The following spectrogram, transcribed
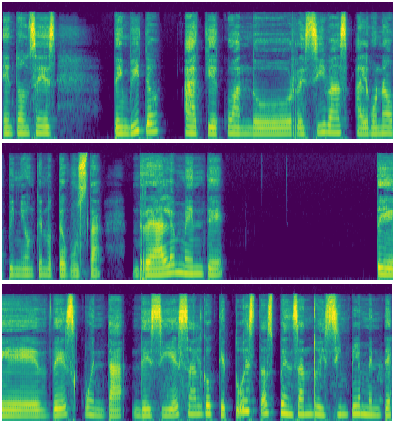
Entonces, te invito a que cuando recibas alguna opinión que no te gusta, realmente te des cuenta de si es algo que tú estás pensando y simplemente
